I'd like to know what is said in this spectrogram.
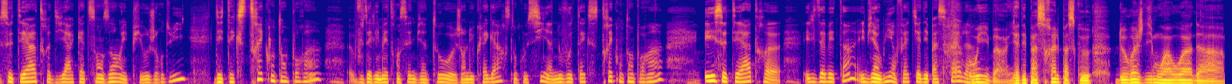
ce théâtre d'il y a 400 ans et puis aujourd'hui, des textes très contemporains. Vous allez mettre en scène bientôt Jean-Luc Lagarce, donc aussi un nouveau texte très contemporain, et ce théâtre élisabétain. Eh bien oui, en fait, il y a des passerelles. Oui, ben il y a des passerelles parce que de Wajdi Mouawad à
